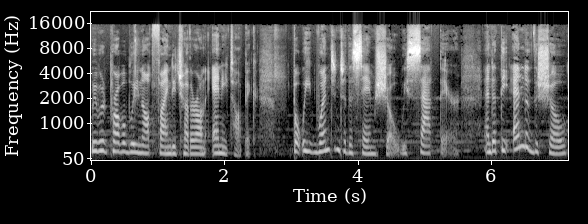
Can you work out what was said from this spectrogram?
We would probably not find each other on any topic. But we went into the same show. We sat there. And at the end of the show,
